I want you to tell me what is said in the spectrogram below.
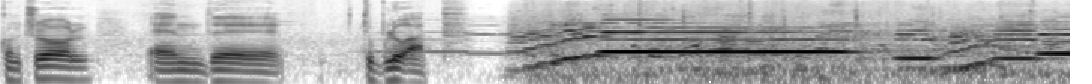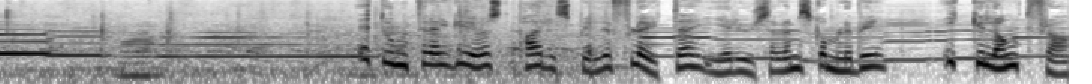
control and uh, to blow up. Et ungt religiøst par spiller fløyte i Jerusalems gamleby, ikke langt fra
